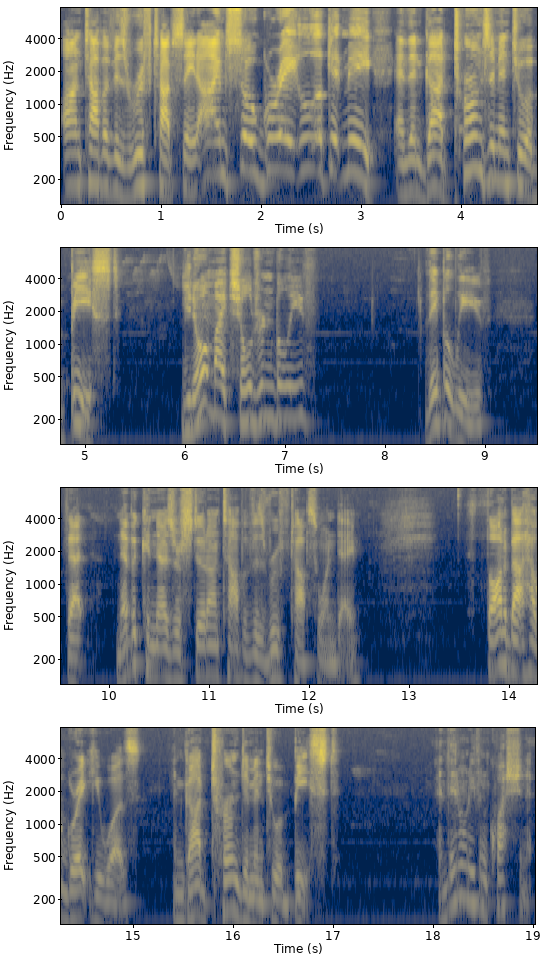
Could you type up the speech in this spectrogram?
on top of his rooftop saying, I'm so great, look at me. And then God turns him into a beast. You know what my children believe? They believe that Nebuchadnezzar stood on top of his rooftops one day, thought about how great he was, and God turned him into a beast and they don't even question it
